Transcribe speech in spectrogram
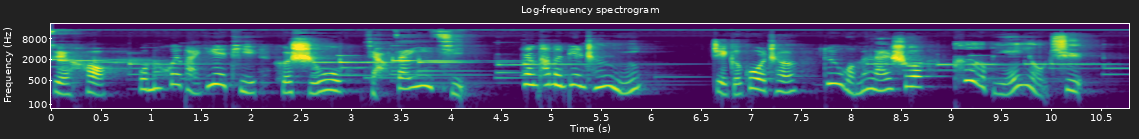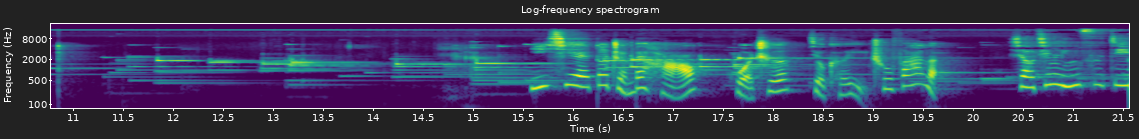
最后。我们会把液体和食物搅在一起，让它们变成泥。这个过程对我们来说特别有趣。一切都准备好，火车就可以出发了。小精灵司机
